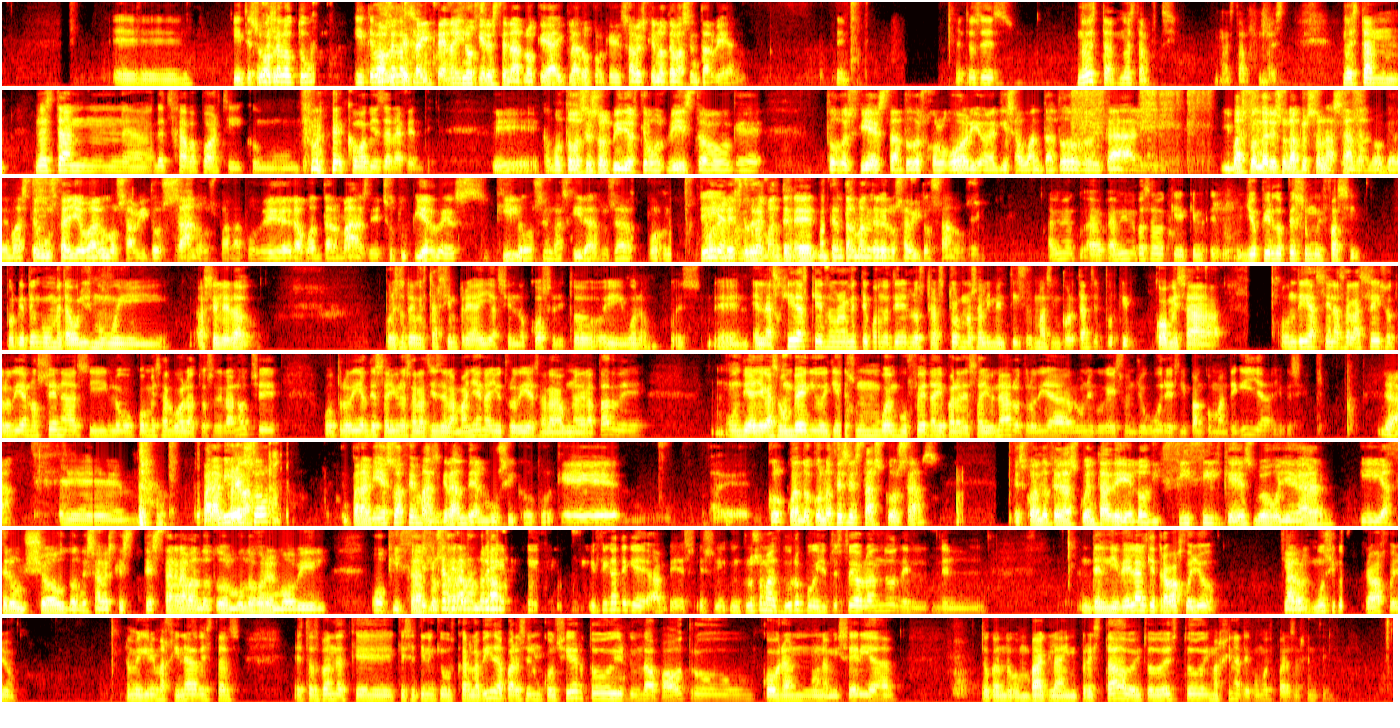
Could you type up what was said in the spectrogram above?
Eh, y te subes al autobús y te O a vas a veces hay cena y no quieres cenar lo que hay, claro, porque sabes que no te va a sentar bien. Entonces, no es tan, no es tan fácil. No es tan, no es, no es tan, no es tan uh, let's have a party como, como piensa la gente. Y como todos esos vídeos que hemos visto, que todo es fiesta, todo es holgorio, aquí se aguanta todo y tal. Y, y más cuando eres una persona sana, ¿no? Que además te gusta llevar unos hábitos sanos para poder aguantar más. De hecho, tú pierdes kilos en las giras, o sea, por, Sí, por el hecho de mantener, intentar mantener los hábitos sanos. A mí me, a, a mí me pasaba que, que me- yo pierdo peso muy fácil porque tengo un metabolismo muy acelerado. Por eso tengo que estar siempre ahí haciendo cosas y todo. Y bueno, pues en, en las giras, que es normalmente cuando tienes los trastornos alimenticios más importantes, porque comes a. Un día cenas a las 6, otro día no cenas y luego comes algo a las 12 de la noche, otro día el desayuno es a las 10 de la mañana y otro día es a la 1 de la tarde. Un día llegas a un venue y tienes un buen buffet ahí para desayunar, otro día lo único que hay son yogures y pan con mantequilla, yo qué sé. Ya. Eh, Para mí eso, para mí eso hace más grande al músico, porque eh, cu- cuando conoces estas cosas es cuando te das cuenta de lo difícil que es luego llegar y hacer un show donde sabes que te está grabando todo el mundo con el móvil o quizás lo está grabando la... y fíjate que es, es incluso más duro porque yo te estoy hablando del, del, del nivel al que trabajo yo, Claro, los músicos que trabajo yo. No me quiero imaginar estas, estas bandas que, que se tienen que buscar la vida para hacer un concierto, ir de un lado para otro, cobran una miseria, tocando con backline prestado y todo esto. Imagínate cómo es para esa gente.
